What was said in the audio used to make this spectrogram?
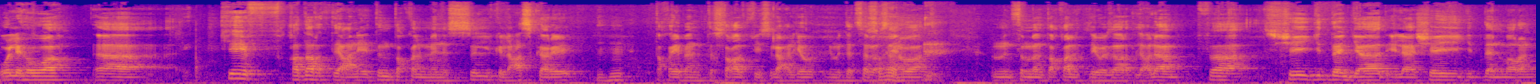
واللي هو آه، كيف قدرت يعني تنتقل من السلك العسكري تقريبا اشتغلت في سلاح الجو لمدة سبع صحيح. سنوات من ثم انتقلت لوزارة الإعلام. فشيء جدا جاد إلى شيء جدا مرن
